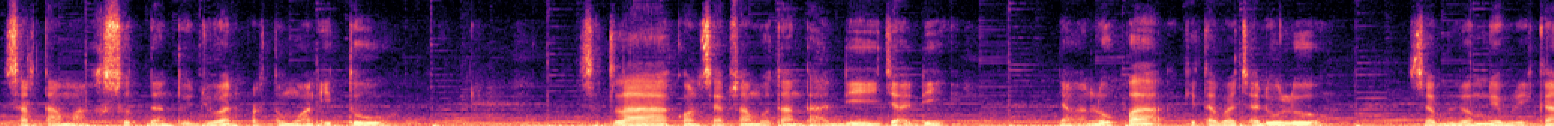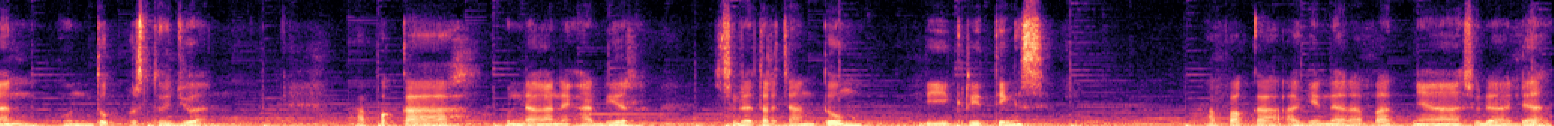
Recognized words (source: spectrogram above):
serta maksud dan tujuan pertemuan itu. Setelah konsep sambutan tadi jadi, jangan lupa kita baca dulu sebelum diberikan untuk persetujuan. Apakah undangan yang hadir sudah tercantum di greetings? Apakah agenda rapatnya sudah ada?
